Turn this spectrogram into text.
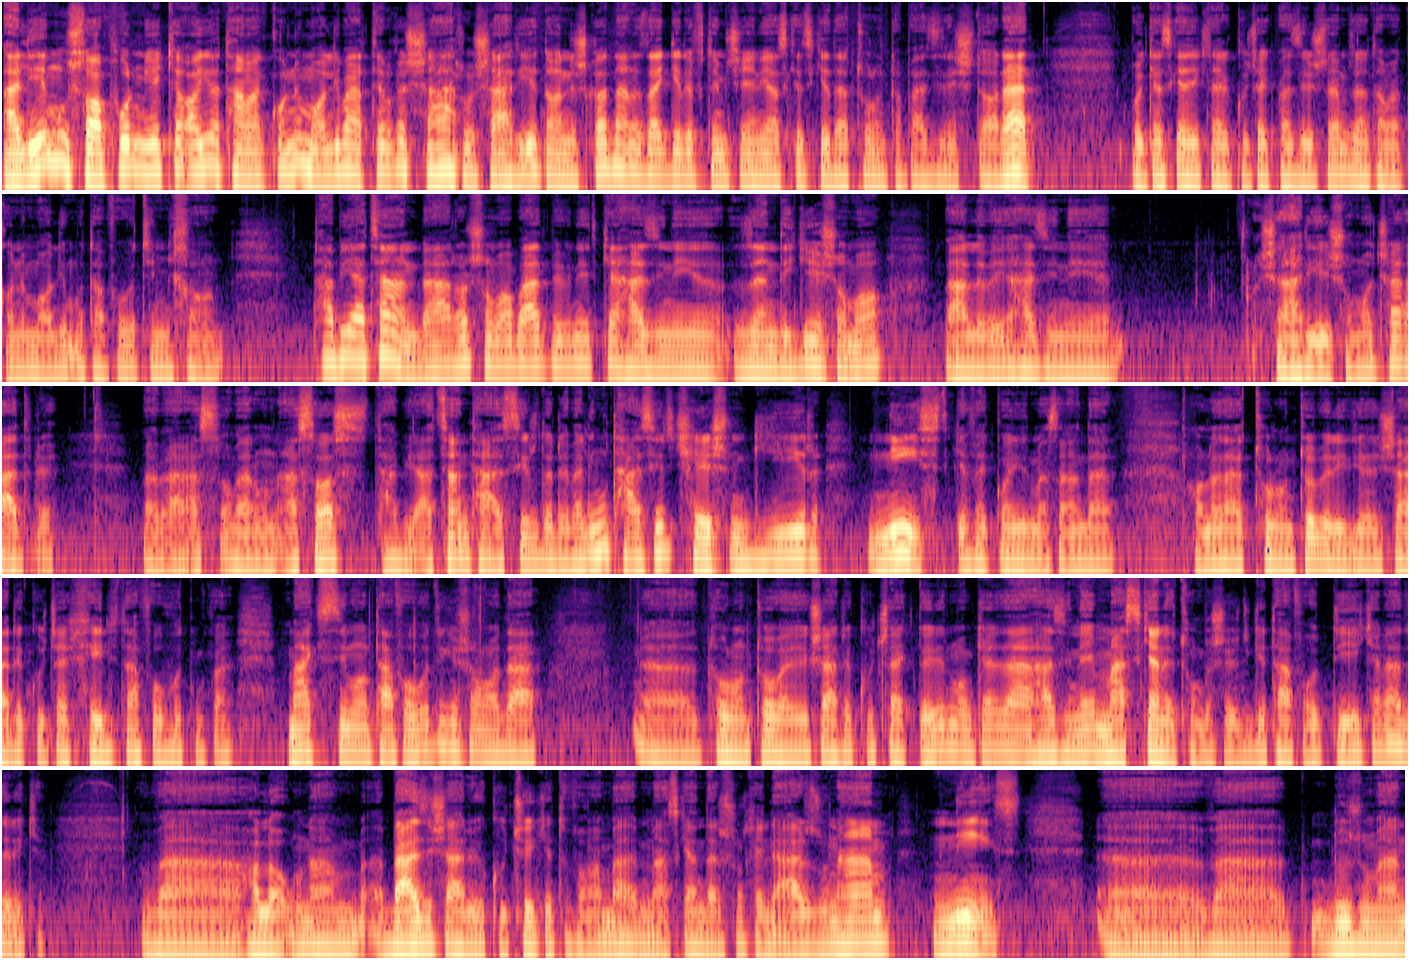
علی موساپور میگه که آیا تمکن مالی بر طبق شهر و شهری دانشگاه در نظر گرفته میشه؟ یعنی از کسی که در تورنتو پذیرش دارد. با کسی که یک در کوچک پذیرش داره می‌زنه تمکن مالی متفاوتی می‌خوان. طبیعتا به هر حال شما باید ببینید که هزینه زندگی شما به علاوه هزینه شهری شما چقدره. و بر, اساس بر اون اساس طبیعتا تاثیر داره. ولی اون تاثیر چشمگیر نیست که فکر کنید مثلا در حالا در تورنتو برید یا شهر کوچک خیلی تفاوت می‌کنه. مکسیموم تفاوتی که شما در تورنتو و یک شهر کوچک دارید ممکنه در هزینه مسکنتون باشه. دیگه تفاوت دیگه که نداره که. و حالا اونم بعضی شهر کوچک اتفاقا مسکن درشون خیلی ارزون هم نیست. و لزوما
